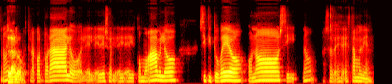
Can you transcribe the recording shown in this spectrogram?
¿no? Claro. postura corporal o el, el, cómo hablo, si titubeo o no, si, ¿no? Eso está muy bien.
